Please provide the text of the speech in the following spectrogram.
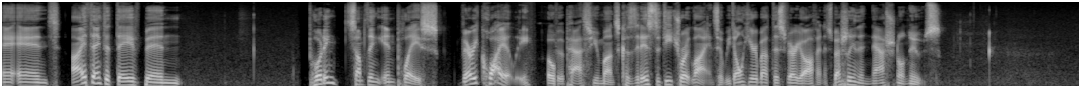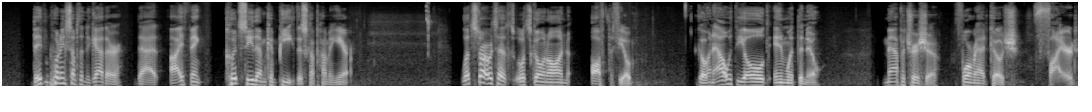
And I think that they've been putting something in place very quietly over the past few months because it is the Detroit Lions, and we don't hear about this very often, especially in the national news. They've been putting something together that I think could see them compete this upcoming year. Let's start with what's going on off the field. Going out with the old, in with the new. Matt Patricia, former head coach, fired.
